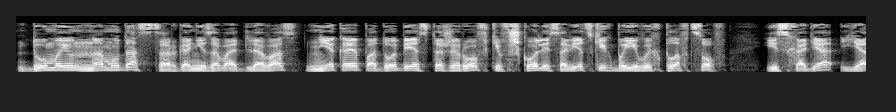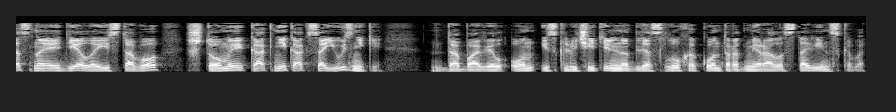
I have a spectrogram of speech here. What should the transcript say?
думаю, нам удастся организовать для вас некое подобие стажировки в школе советских боевых пловцов, исходя, ясное дело, из того, что мы как-никак союзники – добавил он исключительно для слуха контр-адмирала Ставинского.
